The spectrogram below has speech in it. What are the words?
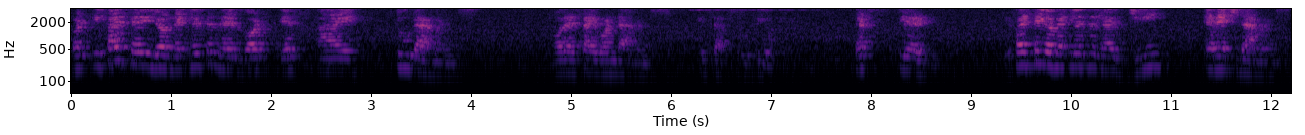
But if I say your necklaces has got SI2 diamonds or SI1 diamonds, it's absolutely okay. That's clarity. If I say your necklaces has G diamonds,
